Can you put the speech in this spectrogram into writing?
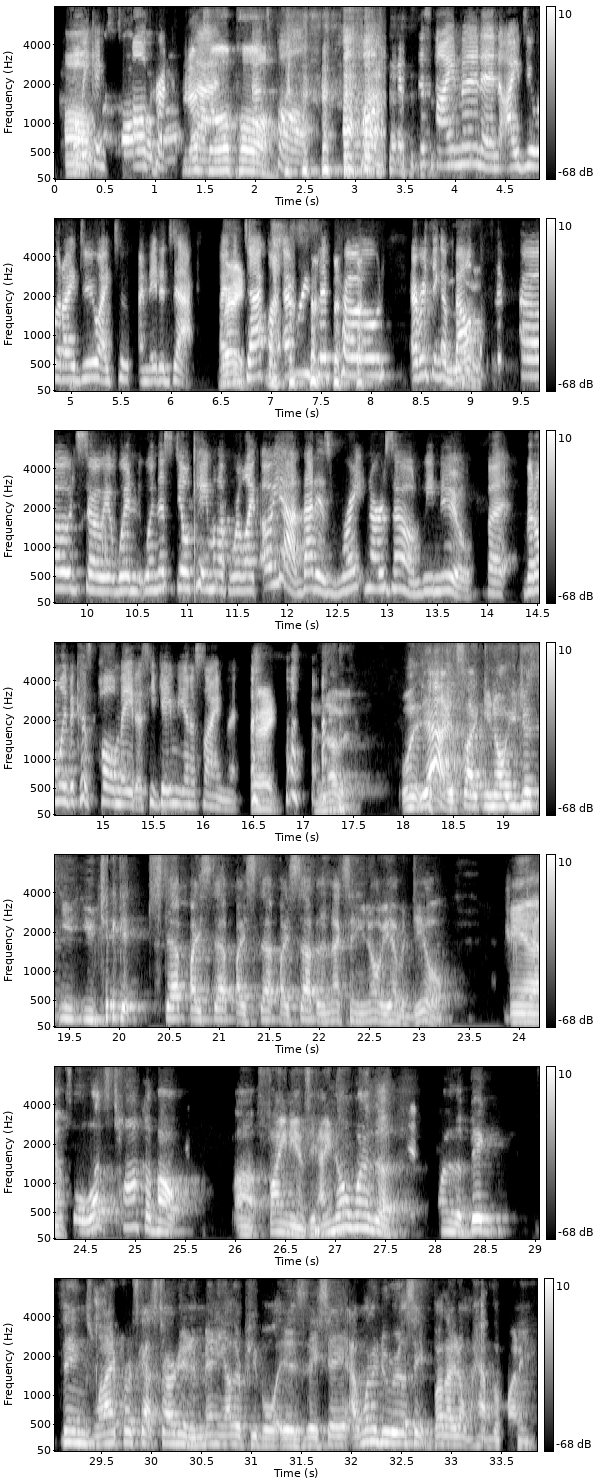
Um, we can all credit That's that. all Paul. That's Paul. Paul assignment, and I do what I do. I took, I made a deck. I right. have a deck on every zip code, everything about the zip code. So it, when when this deal came up, we're like, oh yeah, that is right in our zone. We knew, but but only because Paul made us. He gave me an assignment. Right. I love it. Well, yeah, it's like you know, you just you you take it step by step by step by step, and the next thing you know, you have a deal. And yeah. so let's talk about uh, financing. I know one of the one of the big things when I first got started, and many other people is they say I want to do real estate, but I don't have the money.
